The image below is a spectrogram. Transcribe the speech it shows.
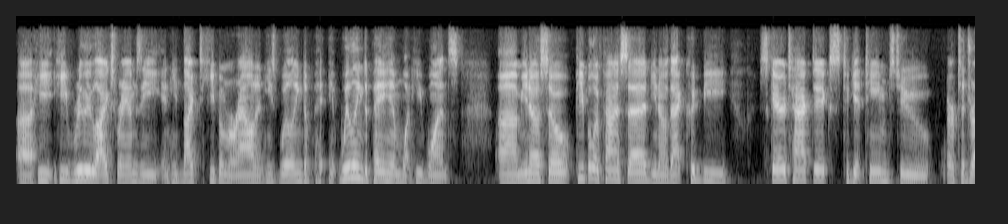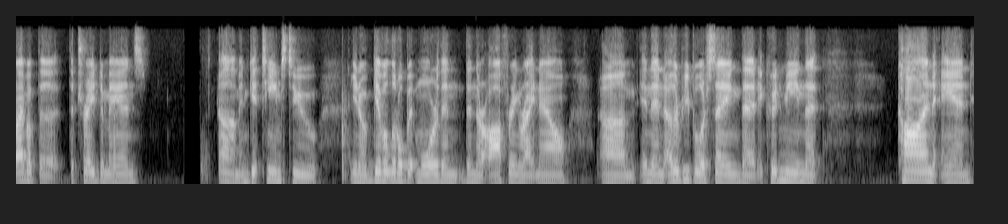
Uh, he he really likes Ramsey and he'd like to keep him around and he's willing to pay, willing to pay him what he wants. Um, you know, so people have kind of said, you know, that could be scare tactics to get teams to or to drive up the the trade demands um, and get teams to, you know, give a little bit more than than they're offering right now. Um, and then other people are saying that it could mean that Khan and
